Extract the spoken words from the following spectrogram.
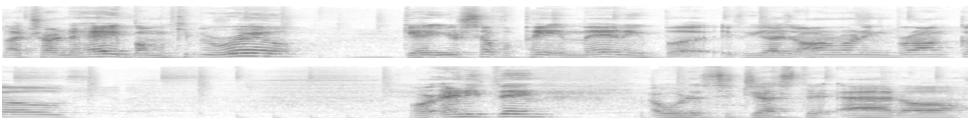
I'm not trying to hate, but I'm going to keep it real. Get yourself a Peyton Manning. But if you guys aren't running Broncos or anything, I wouldn't suggest it at all.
